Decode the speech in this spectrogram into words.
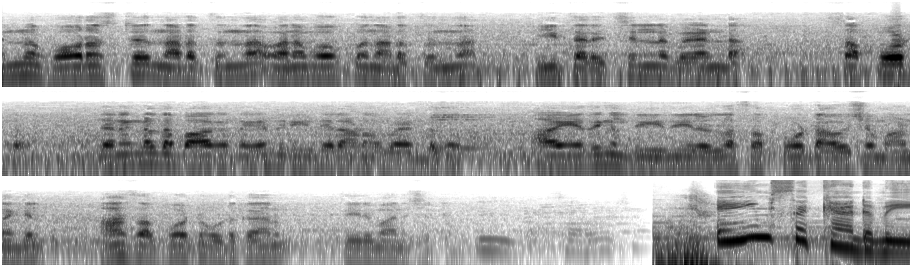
ഇന്ന് ഫോറസ്റ്റ് നടത്തുന്ന വനംവകുപ്പ് നടത്തുന്ന ഈ തെരച്ചിലിന് വേണ്ട സപ്പോർട്ട് ജനങ്ങളുടെ ഭാഗത്ത് ഏത് രീതിയിലാണോ വേണ്ടത് ആ ഏതെങ്കിലും രീതിയിലുള്ള സപ്പോർട്ട് ആവശ്യമാണെങ്കിൽ ആ സപ്പോർട്ട് കൊടുക്കാനും തീരുമാനിച്ചിട്ടുണ്ട്. AIMS academy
